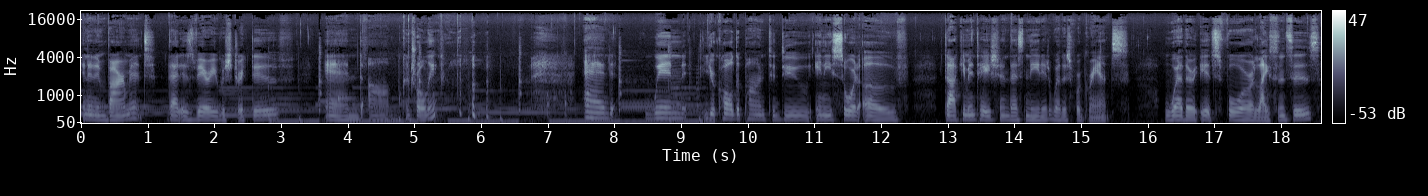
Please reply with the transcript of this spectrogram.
in an environment that is very restrictive and um, controlling. and when you're called upon to do any sort of documentation that's needed, whether it's for grants, whether it's for licenses,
